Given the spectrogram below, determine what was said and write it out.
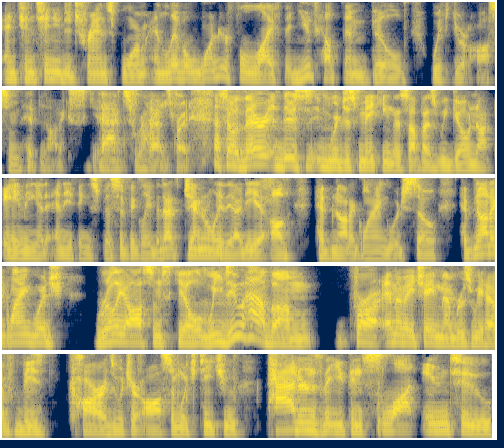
and continue to transform and live a wonderful life that you've helped them build with your awesome hypnotic skills. That's right. That's right. So there, there's, we're just making this up as we go, not aiming at anything specifically, but that's generally the idea of hypnotic language. So hypnotic language, really awesome skill. We do have, um, for our MMHA members, we have these cards, which are awesome, which teach you patterns that you can slot into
